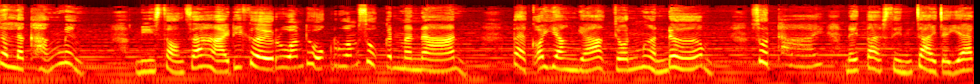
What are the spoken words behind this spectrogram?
กันละครั้งหนึ่ง มีสองสหายที่เคยร่วมทุกข์ร่วมสุขกันมานาน แต่ก็ยังยากจนเหมือนเดิม สุดท้ายในตัดสินใจจะแยก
